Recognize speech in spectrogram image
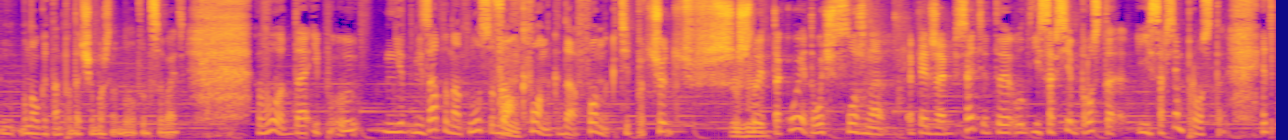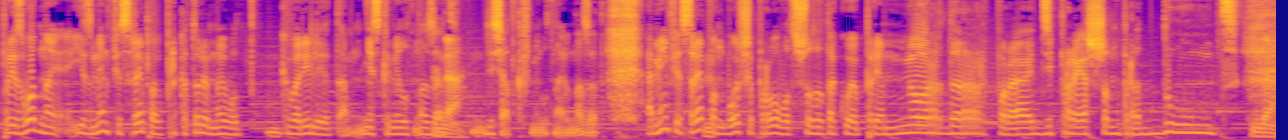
много там подачи можно было танцевать. Вот, да, и внезапно наткнулся фонк. на фонк, да, фонк, типа, что что это такое, это очень сложно, опять же, описать. Это вот и совсем просто, и совсем просто. Это производная из Memphis рэпа, про который мы вот говорили там несколько минут назад, да. десятков минут, наверное, назад. А Memphis рэп, он больше про вот что-то такое, прям murder, про depression, про doomed да.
